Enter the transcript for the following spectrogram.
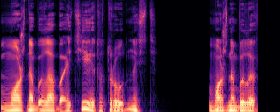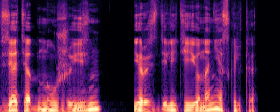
Можно было обойти эту трудность. Можно было взять одну жизнь и разделить ее на несколько.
